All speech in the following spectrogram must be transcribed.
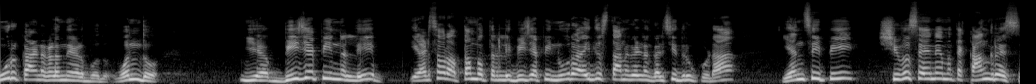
ಮೂರು ಕಾರಣಗಳನ್ನು ಹೇಳ್ಬೋದು. ಒಂದು ಬಿ ಜೆ ಪಿನಲ್ಲಿ ಎರಡು ಸಾವಿರದ ಹತ್ತೊಂಬತ್ತರಲ್ಲಿ ಬಿ ಜೆ ಪಿ ನೂರ ಐದು ಸ್ಥಾನಗಳನ್ನ ಗಳಿಸಿದ್ರು ಕೂಡ ಎನ್ ಸಿ ಪಿ ಶಿವಸೇನೆ ಮತ್ತು ಕಾಂಗ್ರೆಸ್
